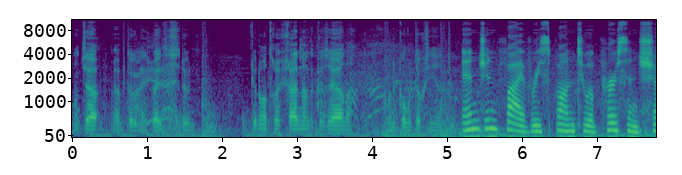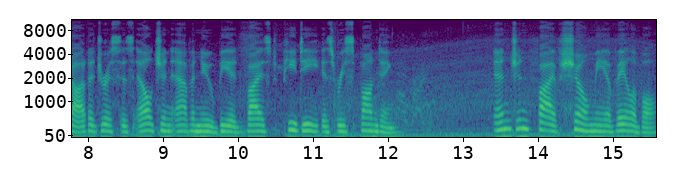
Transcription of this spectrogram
Want ja, we hebben toch niks beters te doen. Kunnen we terugrijden naar de kazerne. Maar daar komen we toch niet aan toe. Engine 5 respond to a person shot address is Elgin Avenue be advised PD is responding. Engine 5 show me available.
